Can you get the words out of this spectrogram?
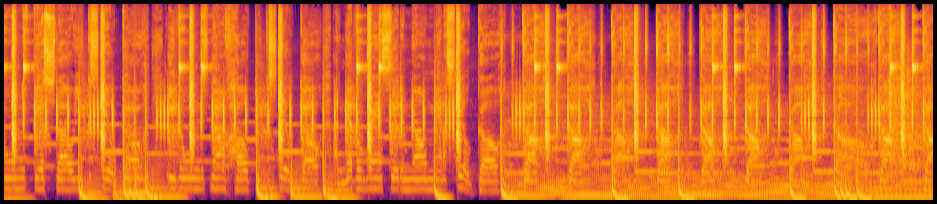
Even when you feel slow, you can still go Even when there's no hope, you can still go I never answer to no, man, I still go Go, go, go, go, go, go, go, go, go, go, go,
